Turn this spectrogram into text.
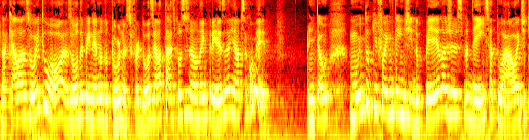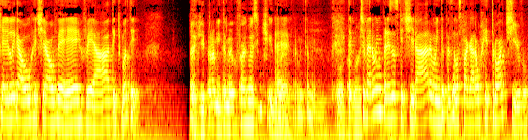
naquelas 8 horas, ou dependendo do turno, se for 12, ela tá à disposição da empresa e ela precisa comer. Então, muito que foi entendido pela jurisprudência atual é de que é ilegal retirar o VR, VA, tem que manter. É que pra mim também é o que faz mais sentido, É, né? pra mim também. Pô, tá Te-. Tiveram empresas que tiraram e depois elas pagaram retroativo.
